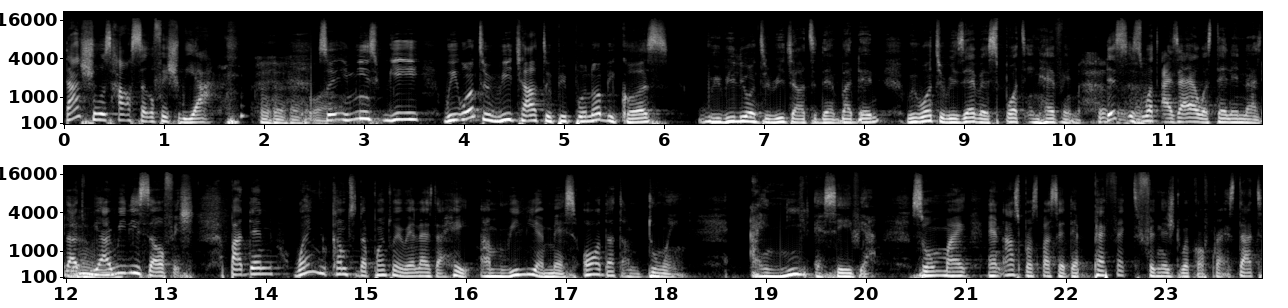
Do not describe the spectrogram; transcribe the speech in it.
That shows how selfish we are. wow. So it means we we want to reach out to people not because we really want to reach out to them, but then we want to reserve a spot in heaven. This is what Isaiah was telling us that yeah. we are really selfish. But then when you come to the point where you realize that, hey, I'm really a mess, all that I'm doing, I need a savior. So my, and as Prosper said, the perfect finished work of Christ, that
